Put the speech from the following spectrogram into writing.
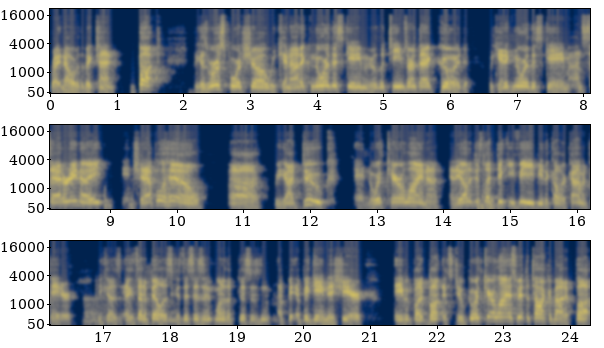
right now over the Big Ten. But because we're a sports show, we cannot ignore this game. The teams aren't that good. We can't ignore this game on Saturday night in Chapel Hill. Uh, we got Duke and North Carolina, and they ought to just let Dickie V be the color commentator because instead of Bilas, because this isn't one of the this isn't a, a big game this year. Even but but it's Duke, North Carolina, so we have to talk about it. But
